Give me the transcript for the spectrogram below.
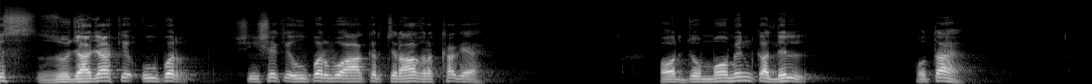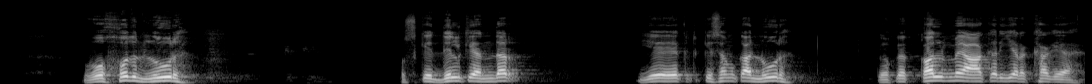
اس زجاجہ کے اوپر، شیشے کے اوپر وہ آ کر چراغ رکھا گیا ہے۔ اور جو مومن کا دل ہوتا ہے، وہ خود نور ہے۔ اس کے دل کے اندر یہ ایک قسم کا نور ہے، کیونکہ قلب میں آ کر یہ رکھا گیا ہے۔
